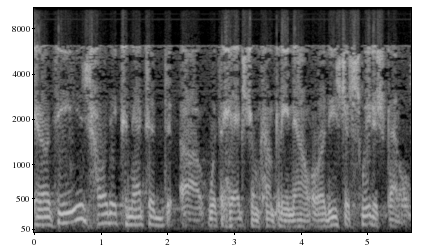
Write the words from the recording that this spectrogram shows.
And are these, how are they connected uh, with the Hagstrom company now, or are these just Swedish pedals?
